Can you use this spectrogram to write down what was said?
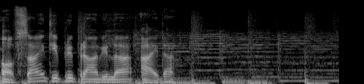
Offside je pripravila Aida.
